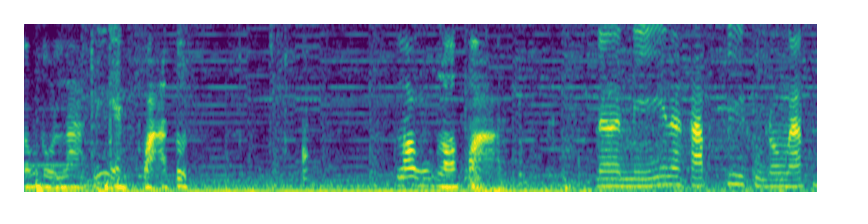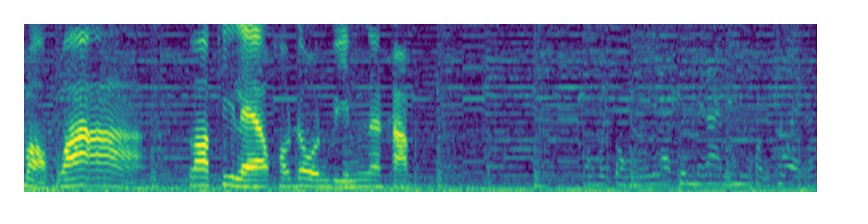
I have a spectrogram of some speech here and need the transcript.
ต้องโดนลากนี่ไงขวาสุดล่องล้อขวา เนินนี้นะครับที่คุณนงนัทบอกว่ารอบที่แล้วเขาโดนวินนะครับตรงไปตรงนี้แล้วขึ้นไม่ได้ไม่มีคนช่วยนะ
